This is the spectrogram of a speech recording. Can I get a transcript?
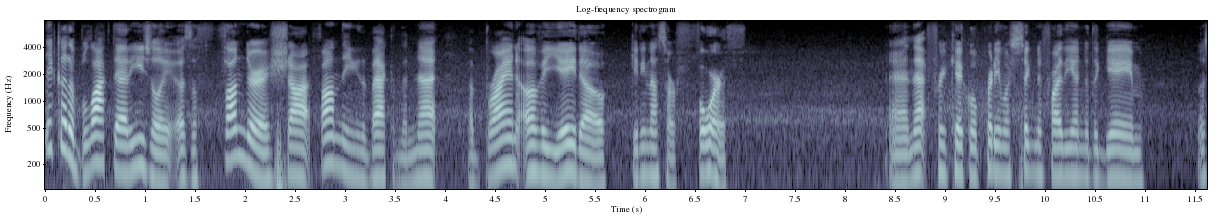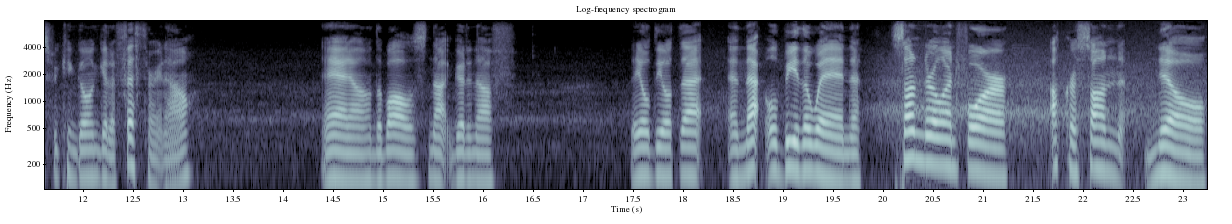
they could have blocked that easily. It was a thunderous shot, finding the back of the net of Brian Oviedo, getting us our fourth. And that free kick will pretty much signify the end of the game. Unless we can go and get a fifth right now. And uh, the ball is not good enough. They'll deal with that. And that will be the win. Sunderland 4, Alcorcon nil.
